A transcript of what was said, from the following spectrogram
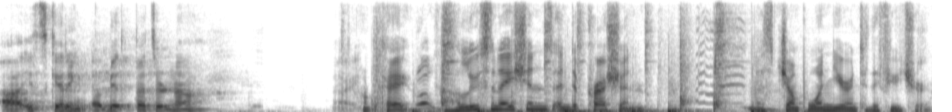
uh, it's getting a bit better now. Okay. Hallucinations and depression. Let's jump one year into the future.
